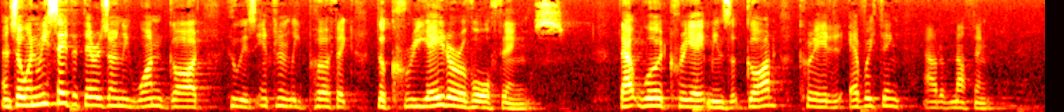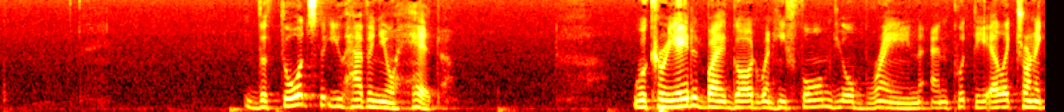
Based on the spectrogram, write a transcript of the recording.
And so when we say that there is only one God who is infinitely perfect, the creator of all things, that word create means that God created everything out of nothing. The thoughts that you have in your head were created by God when He formed your brain and put the electronic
